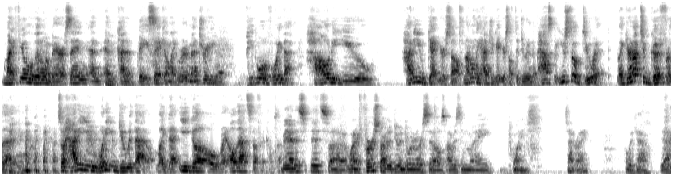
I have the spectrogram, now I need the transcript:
might feel a little embarrassing and, and kind of basic and like rudimentary. Yeah. People avoid that. How do you how do you get yourself not only how did you get yourself to do it in the past, but you still do it. Like you're not too good for that anymore. so how do you what do you do with that like that ego, right? All that stuff that comes up. Man, it's it's uh, when I first started doing door to door sales, I was in my twenties. Is that right? Holy cow! Yeah,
